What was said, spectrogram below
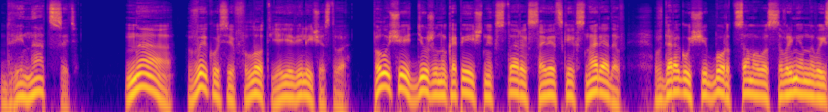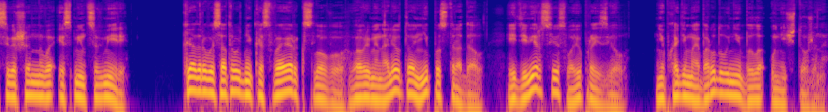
12! На, выкуси флот Ее Величества! Получи дюжину копеечных старых советских снарядов в дорогущий борт самого современного и совершенного эсминца в мире. Кадровый сотрудник СВР, к слову, во время налета не пострадал и диверсию свою произвел. Необходимое оборудование было уничтожено.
